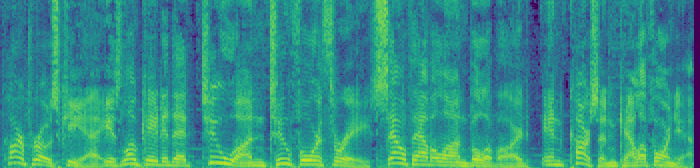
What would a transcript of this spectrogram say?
CarPros Kia is located at 21243 South Avalon Boulevard in Carson, California.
